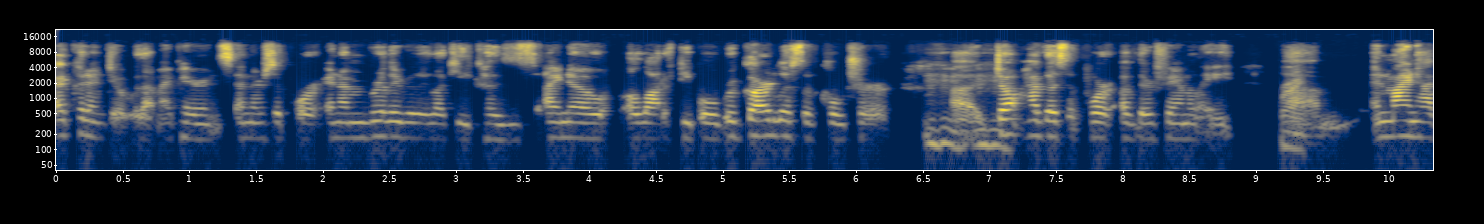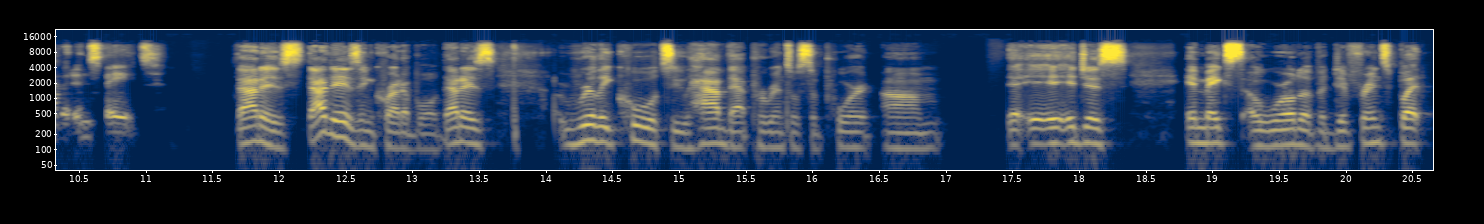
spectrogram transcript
I couldn't do it without my parents and their support. And I'm really, really lucky because I know a lot of people, regardless of culture, mm-hmm, uh, mm-hmm. don't have the support of their family. Right. Um, and mine have it in spades. That is, that is incredible. That is really cool to have that parental support. Um, it, it just, it makes a world of a difference. But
